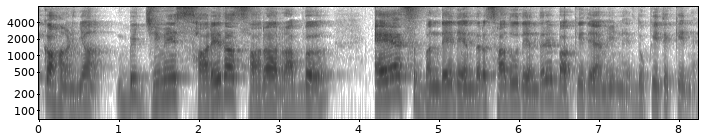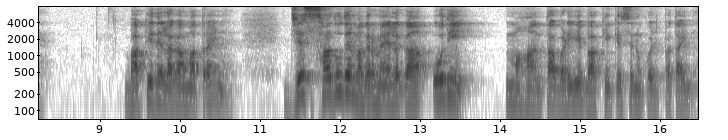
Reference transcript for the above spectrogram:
ਕਹਾਣੀਆਂ ਵੀ ਜਿਵੇਂ ਸਾਰੇ ਦਾ ਸਾਰਾ ਰੱਬ ਐਸ ਬੰਦੇ ਦੇ ਅੰਦਰ, ਸਾਧੂ ਦੇ ਅੰਦਰ, ਬਾਕੀ ਤੇ ਐਵੇਂ ਹੀ ਨੇ ਦੁੱਕੀ ਤਿੱਕੀ ਨੇ। ਬਾਕੀ ਤੇ ਲਗਾ ਮਾਤਰਾ ਹੀ ਨੇ। ਜਿਸ ਸਾਧੂ ਦੇ ਮਗਰ ਮੈਂ ਲੱਗਾ, ਉਹਦੀ ਮਹਾਨਤਾ ਬੜੀ ਹੈ ਬਾਕੀ ਕਿਸੇ ਨੂੰ ਕੁਝ ਪਤਾ ਹੀ ਨਹੀਂ।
